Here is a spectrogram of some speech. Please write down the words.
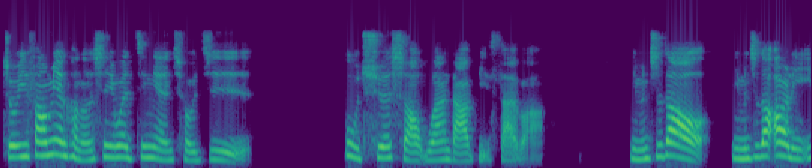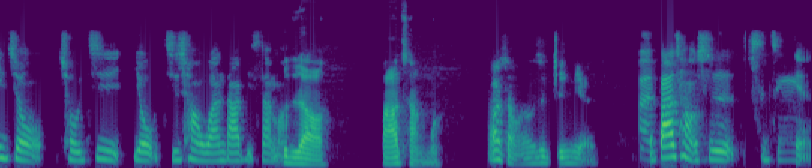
就一方面可能是因为今年球季不缺少无安打比赛吧。你们知道？你们知道二零一九球季有几场完打比赛吗？不知道，八场吗？八场好像是今年。对，八场是是今年。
